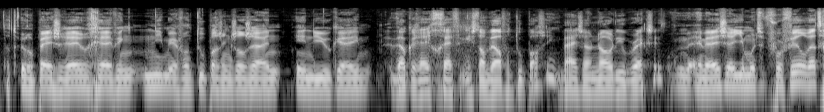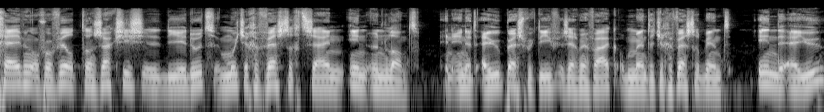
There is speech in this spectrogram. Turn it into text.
Dat Europese regelgeving niet meer van toepassing zal zijn in de UK. Welke regelgeving is dan wel van toepassing bij zo'n no-deal Brexit? In wezen, je moet voor veel wetgeving of voor veel transacties die je doet, moet je gevestigd zijn in een land. En in het EU-perspectief zegt men vaak, op het moment dat je gevestigd bent in de EU,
